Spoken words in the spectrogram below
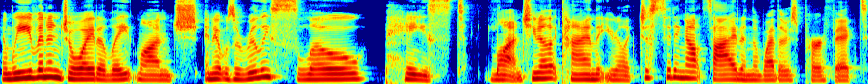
And we even enjoyed a late lunch. And it was a really slow paced lunch, you know, that kind that you're like just sitting outside and the weather's perfect.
